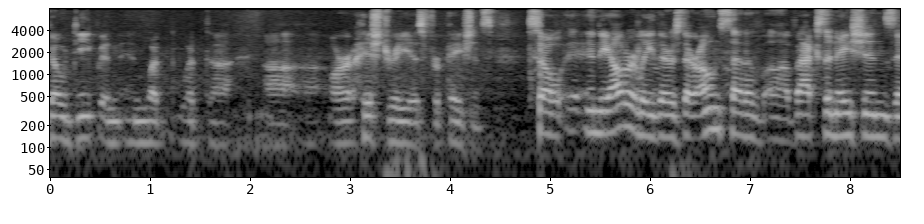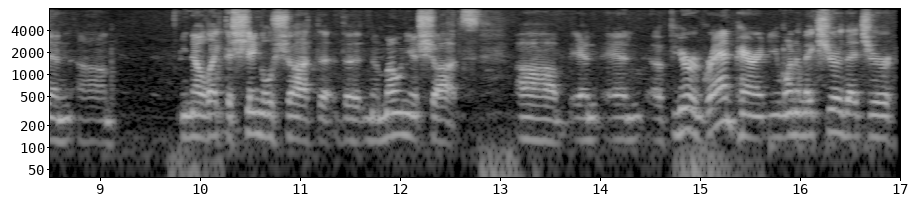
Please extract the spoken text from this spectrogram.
go deep in, in what what uh, our history is for patients. So in the elderly, there's their own set of uh, vaccinations and, um, you know, like the shingle shot, the, the pneumonia shots. Uh, and, and if you're a grandparent, you want to make sure that you're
